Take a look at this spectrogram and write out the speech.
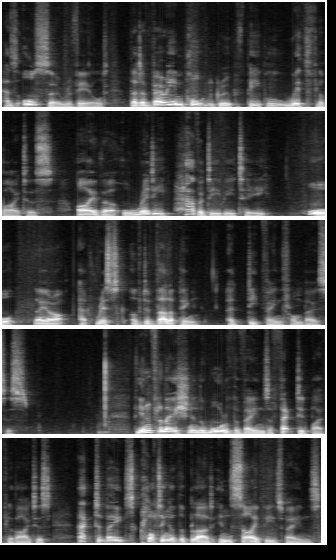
has also revealed that a very important group of people with phlebitis either already have a DVT or they are at risk of developing a deep vein thrombosis. The inflammation in the wall of the veins affected by phlebitis activates clotting of the blood inside these veins,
